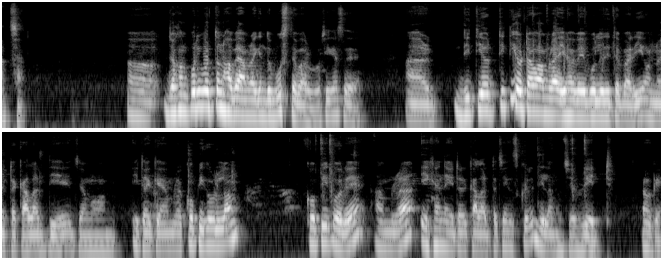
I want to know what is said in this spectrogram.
আচ্ছা। যখন পরিবর্তন হবে আমরা কিন্তু বুঝতে পারব, ঠিক আছে? আর দ্বিতীয়, তৃতীয়টাও আমরা এভাবে বলে দিতে পারি অন্য একটা কালার দিয়ে, যেমন এটাকে আমরা কপি করলাম। কপি করে আমরা এখানে এটার কালারটা চেঞ্জ করে দিলাম হচ্ছে রেড ওকে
